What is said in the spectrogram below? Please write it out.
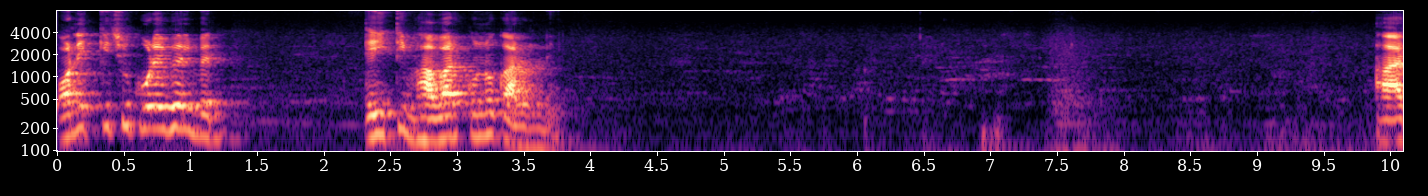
অনেক কিছু করে ফেলবেন এইটি ভাবার কোনো কারণ নেই। আর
